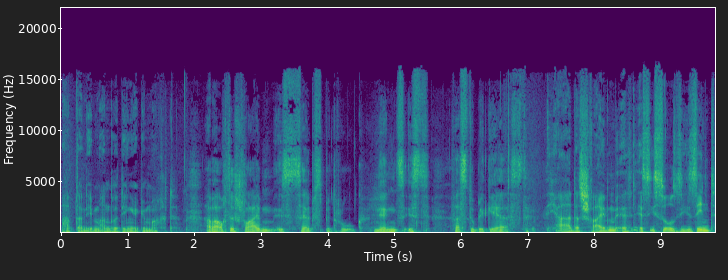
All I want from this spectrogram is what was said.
Hab dann eben andere Dinge gemacht. Aber auch das Schreiben ist Selbstbetrug. Nirgends ist, was du begehrst. Ja, das Schreiben, es, es ist so, sie sind,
